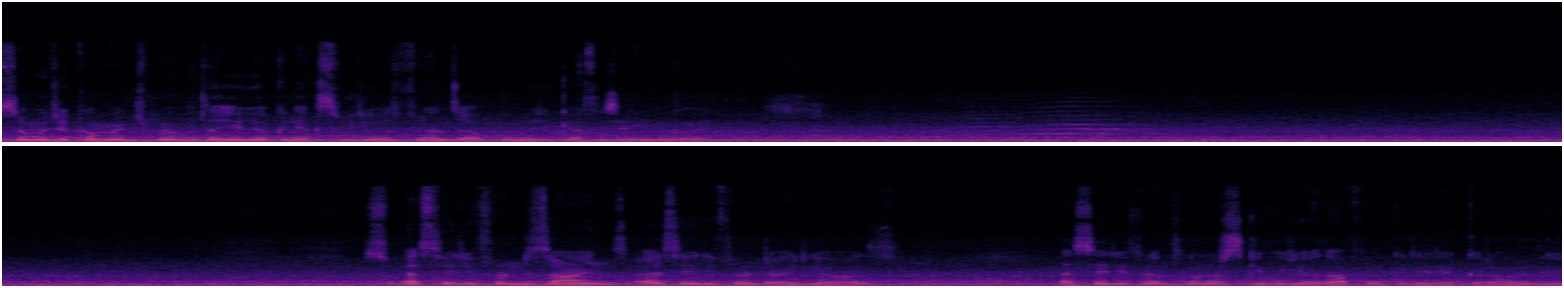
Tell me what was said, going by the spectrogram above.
सो मुझे कमेंट्स में बताइएगा कि नेक्स्ट वीडियोस फ्रेंड्स आपको मेरी कैसे चाहिए सो ऐसे डिफरेंट डिज़ाइंस ऐसे डिफरेंट आइडियाज़ ऐसे डिफरेंट कलर्स की वीडियोस आप लोग के लिए लेकर आऊँगी।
